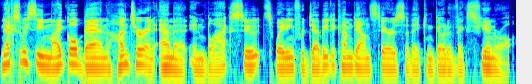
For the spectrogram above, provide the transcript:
Next, we see Michael, Ben, Hunter, and Emmett in black suits waiting for Debbie to come downstairs so they can go to Vic's funeral.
